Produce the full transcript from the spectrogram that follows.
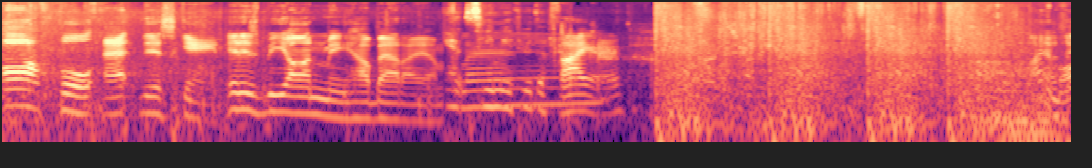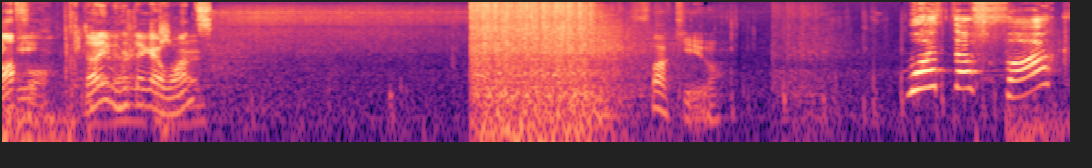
awful at this game. It is beyond me how bad I am. Can't see me through the fire. I am awful. Did I even hit that guy once? Fuck you. What the fuck?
